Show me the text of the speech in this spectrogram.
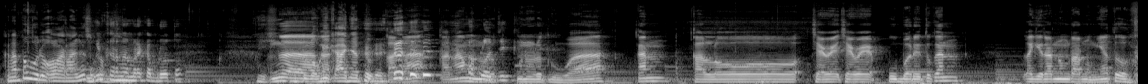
kenapa guru olahraga Mungkin suka karena mereka berotot. Ih, Enggak. logikanya tuh Karena karena menurut menurut gua kan kalau cewek-cewek puber itu kan lagi ranum-ranumnya tuh.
